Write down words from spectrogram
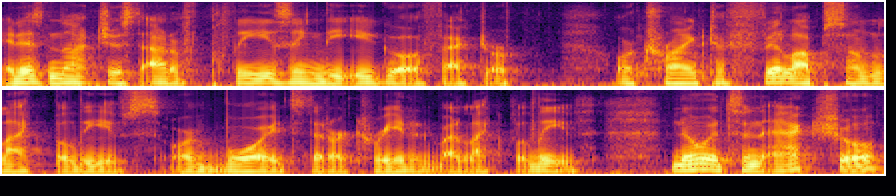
It is not just out of pleasing the ego effect or, or trying to fill up some lack beliefs or voids that are created by lack beliefs. No, it's an actual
